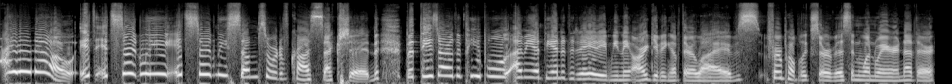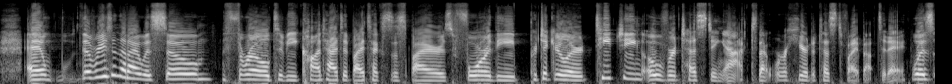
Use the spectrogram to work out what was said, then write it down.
I don't know. It's it's certainly it's certainly some sort of cross section. But these are the people. I mean, at the end of the day, I mean, they are giving up their lives for public service in one way or another. And the reason that I was so thrilled to be contacted by Texas Aspires for the particular Teaching Over Testing Act that we're here to testify about today was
